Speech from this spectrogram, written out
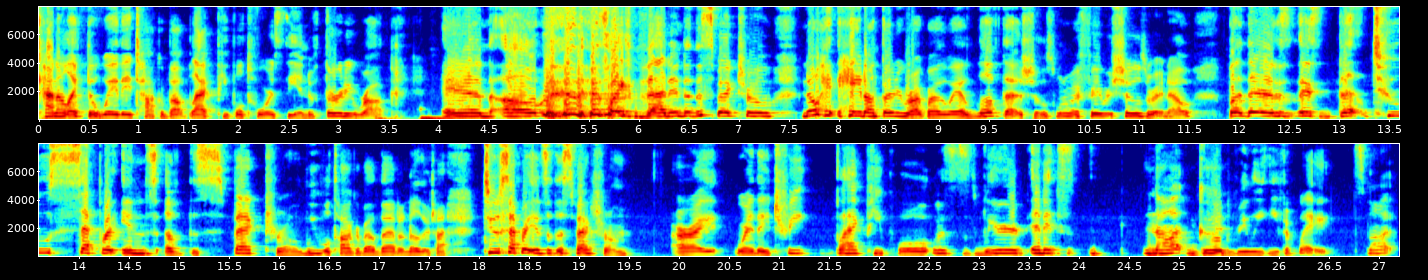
Kind of like the way they talk about black people towards the end of 30 rock. And um it's like that end of the spectrum. No ha- hate on 30 rock by the way. I love that show. It's one of my favorite shows right now. But there's there's the two separate ends of the spectrum. We will talk about that another time. Two separate ends of the spectrum all right where they treat black people was weird and it's not good really either way. It's not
